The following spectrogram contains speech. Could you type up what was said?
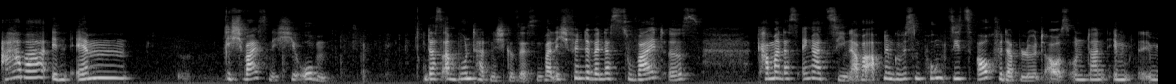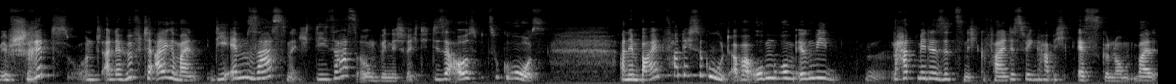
Aber in M, ich weiß nicht, hier oben, das am Bund hat nicht gesessen. Weil ich finde, wenn das zu weit ist, kann man das enger ziehen. Aber ab einem gewissen Punkt sieht es auch wieder blöd aus. Und dann im, im, im, Schritt und an der Hüfte allgemein, die M saß nicht. Die saß irgendwie nicht richtig. Die sah aus wie zu groß. An den Beinen fand ich sie gut, aber obenrum irgendwie hat mir der Sitz nicht gefallen. Deswegen habe ich S genommen, weil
